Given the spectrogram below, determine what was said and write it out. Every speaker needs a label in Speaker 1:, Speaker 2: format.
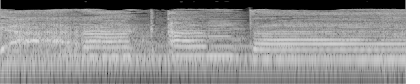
Speaker 1: jarak antar.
